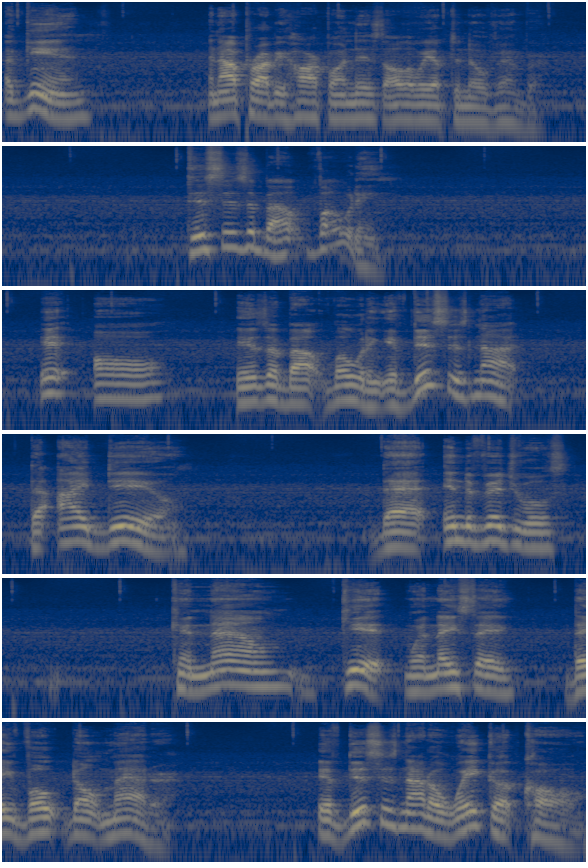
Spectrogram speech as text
again, and I'll probably harp on this all the way up to November. This is about voting. It all is about voting. If this is not the ideal that individuals can now get when they say they vote don't matter, if this is not a wake up call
